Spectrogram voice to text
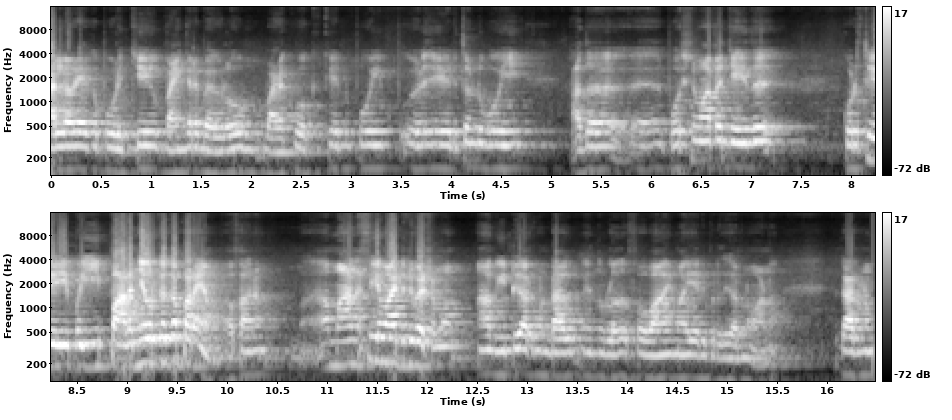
കല്ലറയൊക്കെ പൊളിച്ച് ഭയങ്കര ബഹളവും വഴക്കും ഒക്കെ പോയി എടുത്തുകൊണ്ട് പോയി അത് പോസ്റ്റ്മോർട്ടം ചെയ്ത് കൊടുത്തു കഴിയുമ്പോൾ ഈ പറഞ്ഞവർക്കൊക്കെ പറയാം അവസാനം മാനസികമായിട്ടൊരു വിഷമം ആ വീട്ടുകാർക്കുണ്ടാകും എന്നുള്ളത് സ്വാഭാവികമായ ഒരു പ്രതികരണമാണ്. കാരണം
